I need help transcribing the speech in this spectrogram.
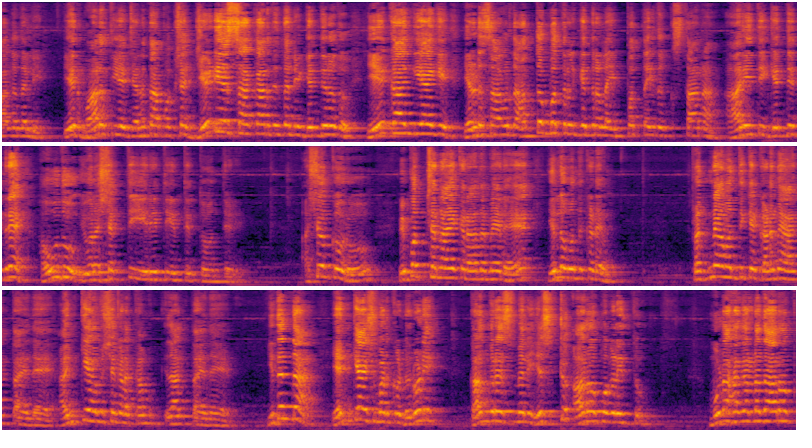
ಭಾಗದಲ್ಲಿ ಏನು ಭಾರತೀಯ ಜನತಾ ಪಕ್ಷ ಜೆ ಡಿ ಎಸ್ ಸಹಕಾರದಿಂದ ನೀವು ಗೆದ್ದಿರೋದು ಏಕಾಂಗಿಯಾಗಿ ಎರಡು ಸಾವಿರದ ಹತ್ತೊಂಬತ್ತರಲ್ಲಿ ಗೆದ್ರಲ್ಲ ಇಪ್ಪತ್ತೈದು ಸ್ಥಾನ. ಆ ರೀತಿ ಗೆದ್ದಿದ್ರೆ ಹೌದು, ಇವರ ಶಕ್ತಿ ಈ ರೀತಿ ಇರ್ತಿತ್ತು ಅಂತೇಳಿ. ಅಶೋಕ್ ಅವರು ವಿಪಕ್ಷ ನಾಯಕರಾದ ಮೇಲೆ ಎಲ್ಲ ಒಂದು ಕಡೆ ಪ್ರಜ್ಞಾವಂತಿಕೆ ಕಡಿಮೆ ಆಗ್ತಾ ಇದೆ, ಅಂಕಿ ಅಂಶಗಳ ಕಮ್ ಇದಾಗ್ತಾ ಇದೆ. ಇದನ್ನ ಎನ್ಕ್ಯಾಶ್ ಮಾಡಿಕೊಂಡು ನೋಡಿ, ಕಾಂಗ್ರೆಸ್ ಮೇಲೆ ಎಷ್ಟು ಆರೋಪಗಳಿತ್ತು. ಮೂಡ ಹಗರಣದ ಆರೋಪ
